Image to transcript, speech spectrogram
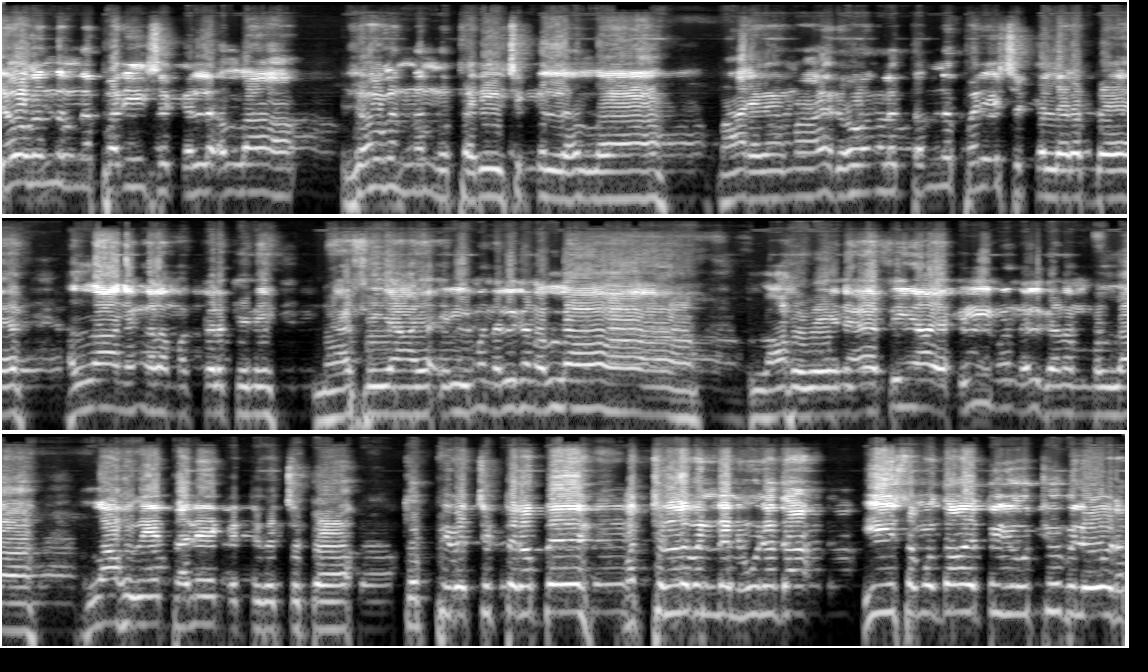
രോഗം നിന്ന് പരീക്ഷക്കല്ല അല്ല. രോഗം നിന്ന് പരീക്ഷിക്കല്ല മാരകമായ രോഗങ്ങൾ തന്ന് പരീക്ഷിക്കല്ല റബ്ബേ? അല്ലാ ഞങ്ങളെ മക്കൾക്ക് ഇനി നാഫിയായ ഇൽമ നൽകണല്ല അള്ളാഹുവെ നാഫിയായ ഇൽമ നൽകണം അല്ല അള്ളാഹുവേ തലയെ കെട്ടിവെച്ചിട്ടോ തൊപ്പി വെച്ചിട്ട് റബ്ബേ. മറ്റുള്ളവന്റെ ന്യൂനത ഈ സമുദായത്തിൽ യൂട്യൂബിലൂടെ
